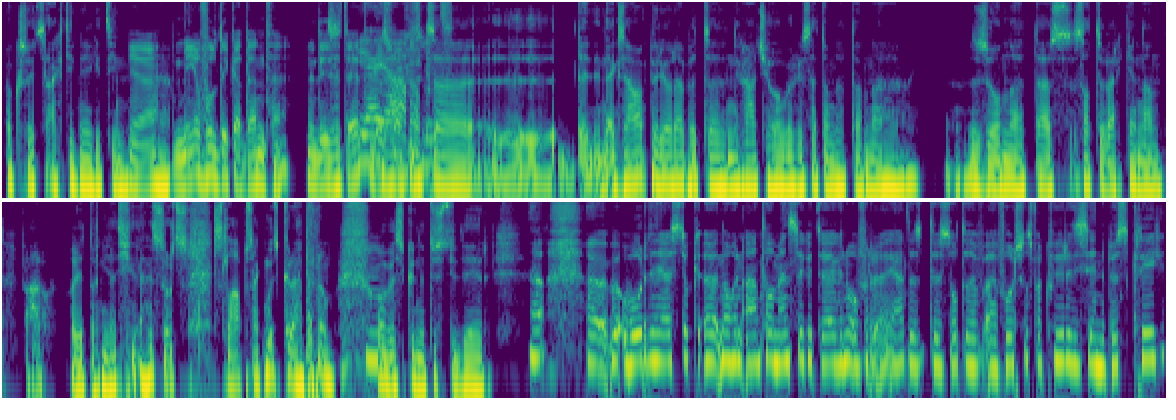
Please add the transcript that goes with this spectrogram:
ook zoiets 18, 19. Ja, ja. meer voelt decadent hè, in deze tijd. Ja, dat is ja, wel absoluut. uh, in de examenperiode hebben we het een graadje hoger gezet, omdat dan uh, de zoon uh, thuis zat te werken. En dan wow, wil je toch niet dat hij in een soort slaapzak moet kruipen om, Hmm. om wiskunde te studeren. Ja, we hoorden juist ook nog een aantal mensen getuigen over ja, de, de zotte voorschotfacturen die ze in de bus kregen.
